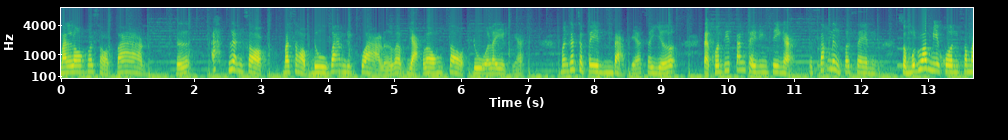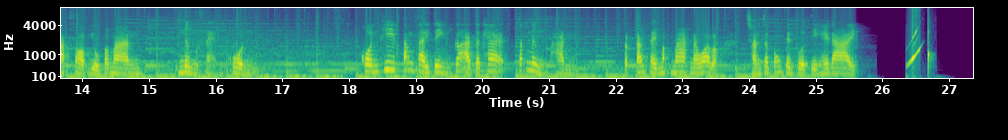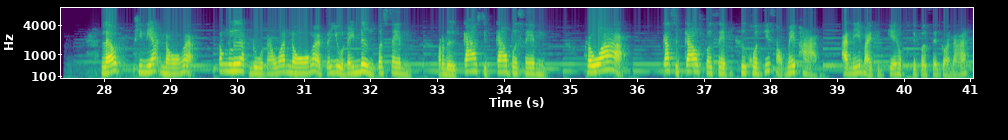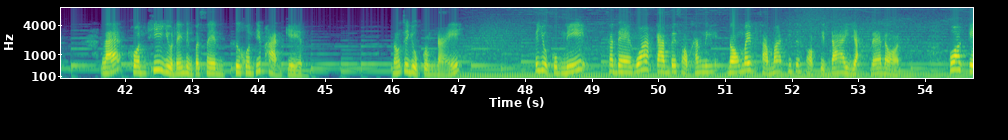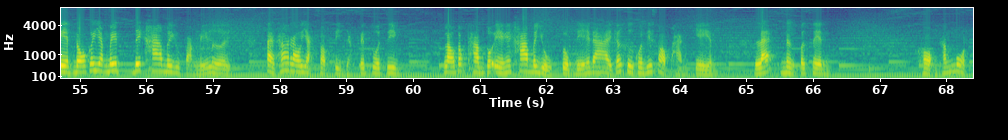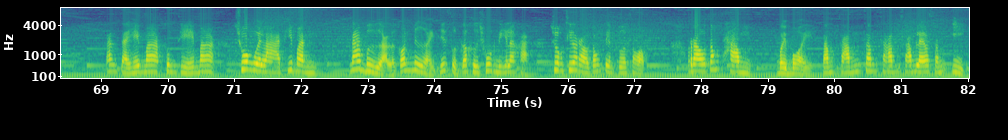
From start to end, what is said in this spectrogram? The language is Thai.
มาลองข้อสอบบ้าง หรืออะเพื่อนสอบมาสอบดูบ้างดีกว่า หรือแบบอยากลองสอบดูอะไรอย่างเงี้ย มันก็จะเป็นแบบเนี้ยซะเยอะ แต่คนที่ตั้งใจจริง ๆอะสัก 1%สมมุติว่ามีคนสมัครสอบอยู่ประมาณ1 0 0 0 0แสนคน คนที่ตั้งใจจริงก็อาจจะแค่สักหนึ่งพันแบบตั้งใจมาก ๆ นะว่าแบบฉันจะต้องเป็นตัวจริงให้ได้ แล้วทีเนี้ยน้องอะต้องเลือกดูนะว่าน้องอะจะอยู่ใน 1%หรือ 99%เพราะว่า 99%คือคนที่สอบไม่ผ่าน อันนี้หมายถึงเกณฑ์ 60%ก่อนนะ และคนที่อยู่ใน 1%คือคนที่ผ่านเกณฑ์ น้องจะอยู่กลุ่มไหน ถ้อยู่กลุ่มนี้แสดงว่าการไปสอบครั้งนี้ น้องไม่สามารถที่จะสอบติดได้อย่างแน่นอน เพราะว่าเกณฑ์น้องก็ยังไม่ได้ข้ามมาอยู่ฝั่งนี้เลย แต่ถ้าเราอยากสอบติดอยากเป็นตัวจริง เราต้องทำตัวเองให้ข้ามมาอยู่กลุ่มนี้ให้ได้ ก็คือคนที่สอบผ่านเกณฑ์ และ 1%ของทั้งหมด ตั้งใจให้มากทุ่มเทมาก ช่วงเวลาที่มันน่าเบื่อแล้วก็เหนื่อยที่สุดก็คือช่วงนี้แหละค่ะ ช่วงที่เราต้องเตรียมตัวสอบ เราต้องทำบ่อยๆ ซ้ำๆซ้ำๆซ้ำแล้วซ้ำอีก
